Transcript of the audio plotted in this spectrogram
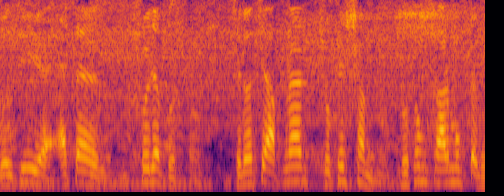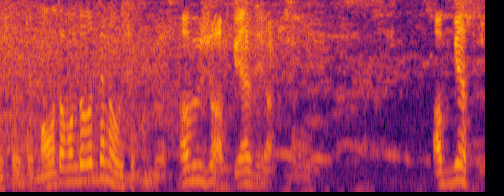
বলছি একটা সোজা প্রশ্ন। সেটা হচ্ছে আপনার চোখের সামনে প্রথম কার মুখটা ভেসে ওঠে? মমতা বন্দ্যোপাধ্যায় না অভিষেক বন্দ্যোপাধ্যায়? অবশ্য অবভিয়াসলি অবভিয়াসলি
